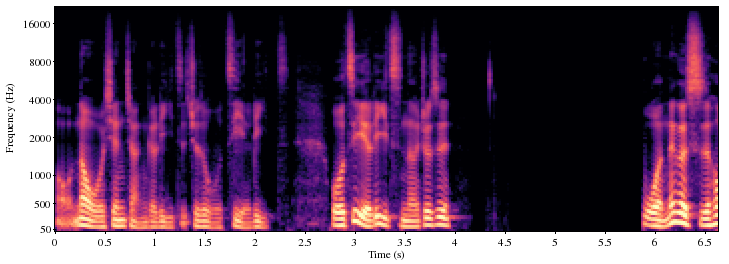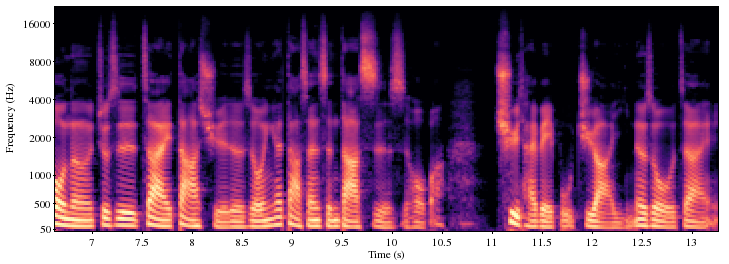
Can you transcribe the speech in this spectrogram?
哦。那我先讲一个例子，就是我自己的例子，我自己的例子呢，就是。我那个时候呢，就是在大学的时候，应该大三升大四的时候吧，去台北补 GRE。那个时候我在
